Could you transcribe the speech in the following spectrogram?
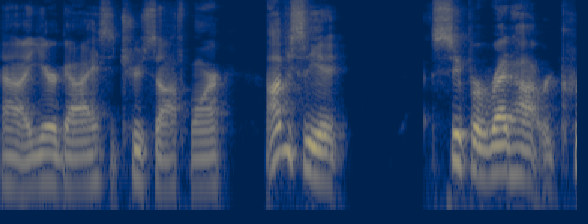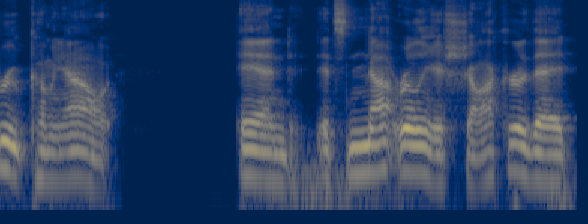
uh, year guy. He's a true sophomore. Obviously, a super red hot recruit coming out, and it's not really a shocker that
